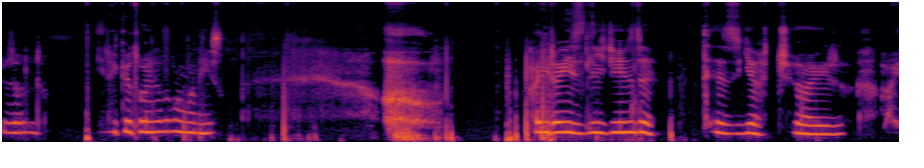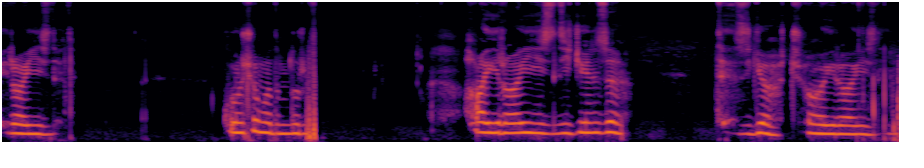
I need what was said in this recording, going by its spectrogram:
Güzeldi. Yine kötü oynadım ama neyse. Hayra izleyeceğinize tezgahçı hayra. Hayra izledi. Konuşamadım durun. Hayra'yı izleyeceğinize tezgahçı Hayra'yı izleyin.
